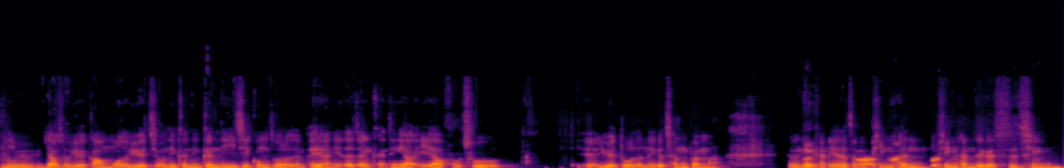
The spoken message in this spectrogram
你要求越高，磨得越久，你肯定跟你一起工作的人配合你的人肯定要也要付出呃越多的那个成本嘛，就你看你要怎么平衡平衡这个事情。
